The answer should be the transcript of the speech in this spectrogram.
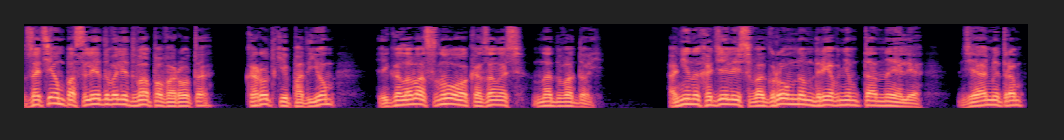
Затем последовали два поворота, короткий подъем, и голова снова оказалась над водой. Они находились в огромном древнем тоннеле, диаметром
